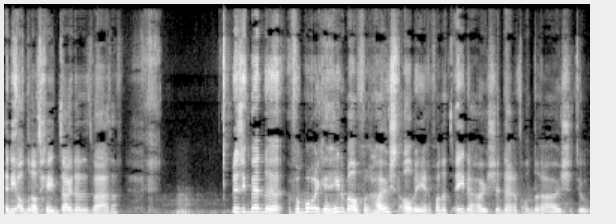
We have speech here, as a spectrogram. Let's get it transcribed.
En die andere had geen tuin aan het water. Dus ik ben uh, vanmorgen helemaal verhuisd alweer van het ene huisje naar het andere huisje toe.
